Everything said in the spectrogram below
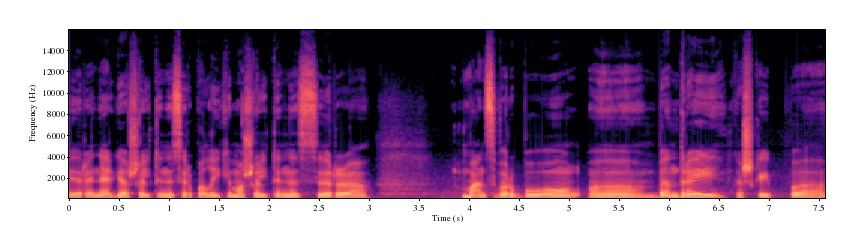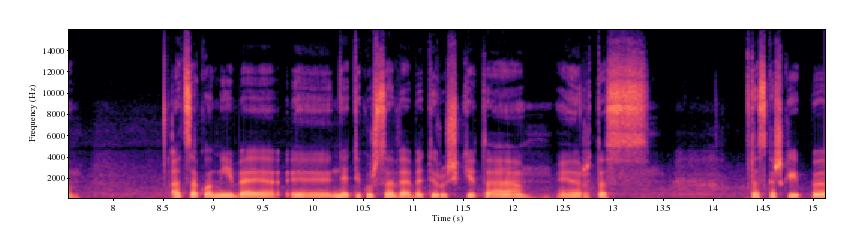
ir energijos šaltinis, ir palaikymo šaltinis, ir uh, man svarbu bendrai kažkaip atsakomybė e, ne tik už save, bet ir už kitą. Ir tas, tas kažkaip e,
